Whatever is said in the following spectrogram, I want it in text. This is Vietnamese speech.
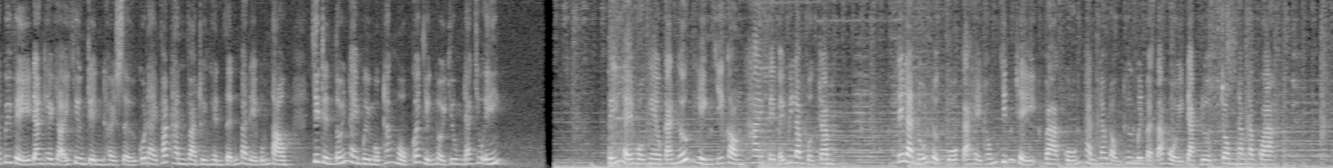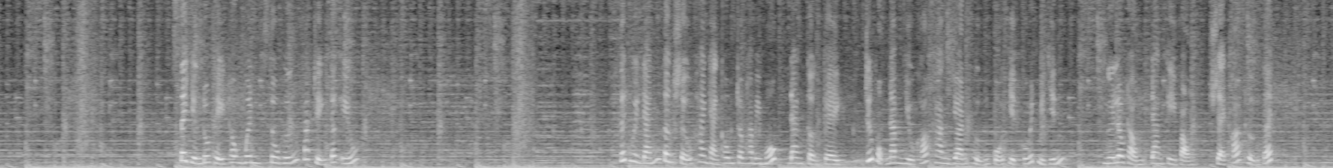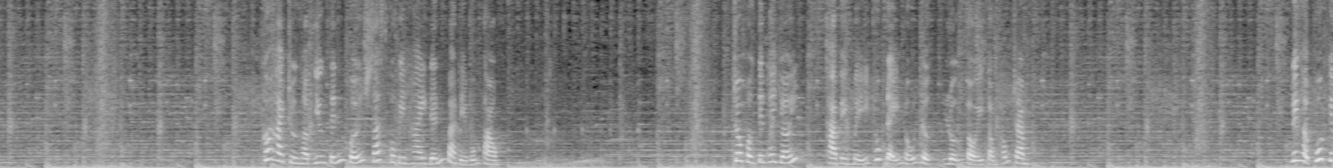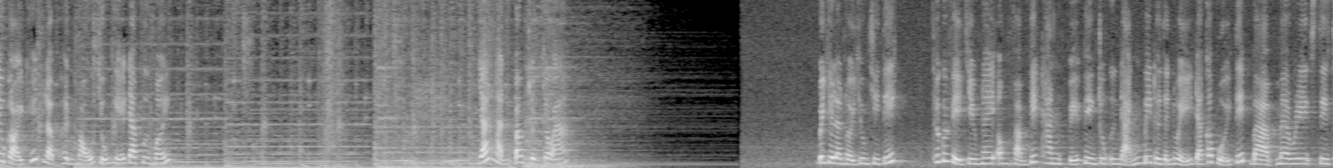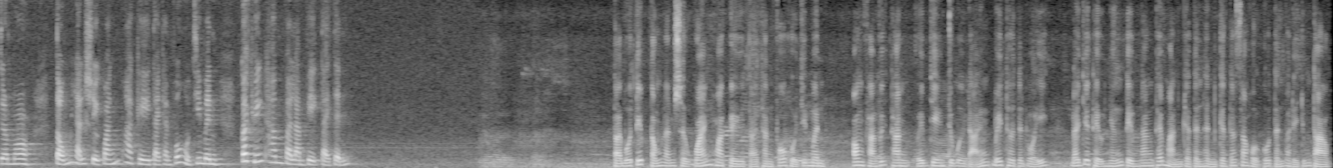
chào quý vị đang theo dõi chương trình thời sự của Đài Phát thanh và Truyền hình tỉnh Bà Rịa Vũng Tàu. Chương trình tối nay 11 tháng 1 có những nội dung đáng chú ý. Tỷ lệ hộ nghèo cả nước hiện chỉ còn 2,75%. Đây là nỗ lực của cả hệ thống chính trị và của ngành lao động thương binh và xã hội đạt được trong 5 năm qua. Xây dựng đô thị thông minh, xu hướng phát triển tất yếu, Tết Nguyên đán Tân Sửu 2021 đang cận kề, trước một năm nhiều khó khăn do ảnh hưởng của dịch Covid-19. Người lao động đang kỳ vọng sẽ có thưởng Tết. Có hai trường hợp dương tính với SARS-CoV-2 đến Bà Rịa Vũng Tàu. Trong phần tin thế giới, Hạ viện Mỹ thúc đẩy nỗ lực luận tội Tổng thống Trump. Liên Hợp Quốc kêu gọi thiết lập hình mẫu chủ nghĩa đa phương mới giá lạnh bao trùm châu Á. Bây giờ là nội dung chi tiết. Thưa quý vị, chiều nay ông Phạm Viết Thanh, Ủy viên Trung ương Đảng, Bí thư tỉnh ủy đã có buổi tiếp bà Mary Cedar Tổng lãnh sự quán Hoa Kỳ tại thành phố Hồ Chí Minh, có chuyến thăm và làm việc tại tỉnh. Tại buổi tiếp Tổng lãnh sự quán Hoa Kỳ tại thành phố Hồ Chí Minh, ông Phạm Viết Thanh, Ủy viên Trung ương Đảng, Bí thư tỉnh ủy đã giới thiệu những tiềm năng thế mạnh và tình hình kinh tế xã hội của tỉnh Bà Rịa Vũng Tàu.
